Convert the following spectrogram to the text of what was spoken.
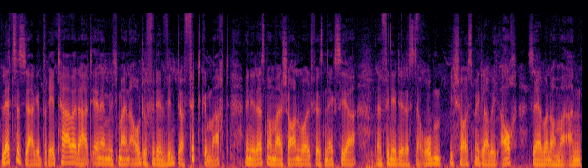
letztes Jahr gedreht habe. Da hat er nämlich mein Auto für den Winter fit gemacht. Wenn ihr das nochmal schauen wollt fürs nächste Jahr, dann findet ihr das da oben. Ich schaue es mir, glaube ich, auch selber nochmal mal an,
